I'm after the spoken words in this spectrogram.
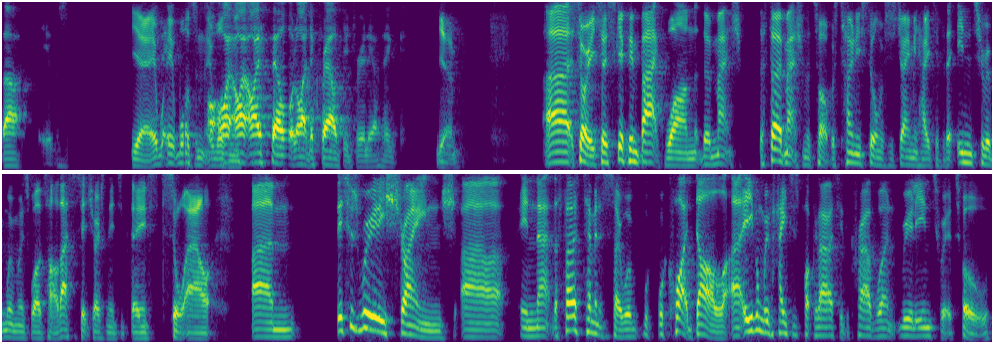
but it was. Yeah, it, it wasn't. It wasn't. I, I felt like the crowd did really. I think. Yeah. Uh, sorry. So skipping back one, the match, the third match from the top was Toni Storm versus Jamie Hayter for the interim women's world title. That's the situation they need to, they need to sort out. Um, this was really strange uh, in that the first 10 minutes or so were, were quite dull. Uh, even with Hayter's popularity, the crowd weren't really into it at all.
